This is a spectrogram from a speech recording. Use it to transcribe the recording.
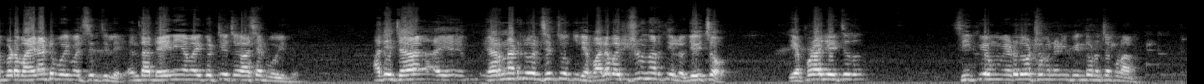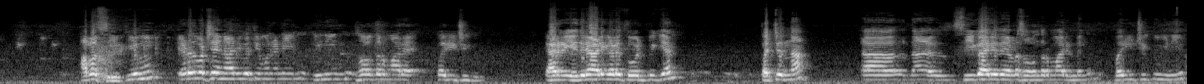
ഇവിടെ വയനാട്ടിൽ പോയി മത്സരിച്ചില്ലേ? എന്താ ദയനീയമായി കെട്ടിവെച്ച കാശായിട്ട് പോയില്ലേ? അതേ എറണാട്ടിൽ മത്സരിച്ച് നോക്കിയില്ലേ? പല പരീക്ഷണം നടത്തിയല്ലോ ജയിച്ചോ? എപ്പോഴാണ് ജയിച്ചത്? സി പി എമ്മും ഇടതുപക്ഷ മുന്നണിയും പിന്തുണച്ചപ്പോഴാണ്. അപ്പൊ സി പി എമ്മും ഇടതുപക്ഷ ജനാധിപത്യ മുന്നണിയും ഇനിയും സഹോദരന്മാരെ പരീക്ഷിക്കും. കാരണം എതിരാളികളെ തോൽപ്പിക്കാൻ പറ്റുന്ന സ്വീകാര്യതയുള്ള സ്വതന്ത്രന്മാരുണ്ടെങ്കിൽ പരീക്ഷിക്കും ഇനിയും.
